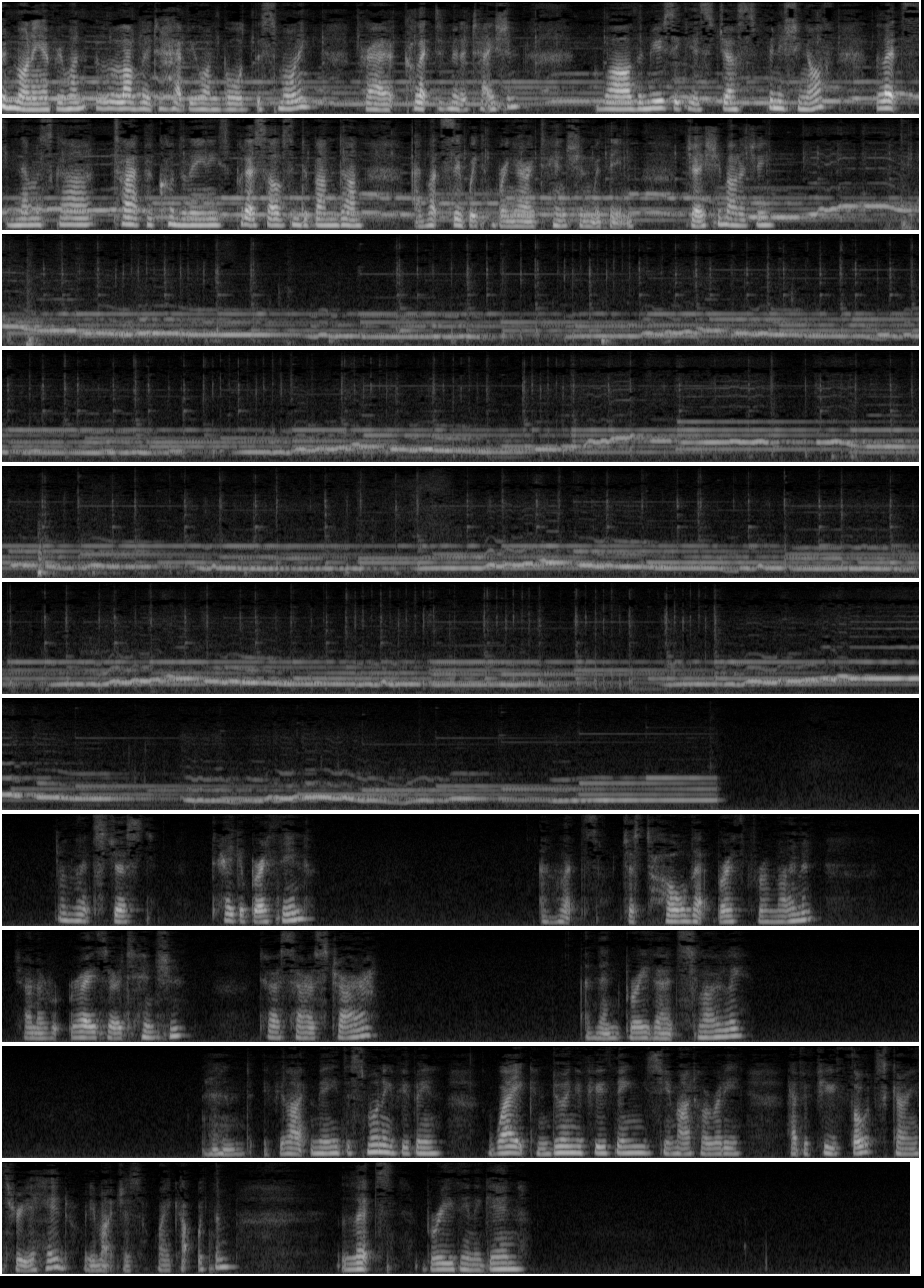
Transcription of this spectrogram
Good morning, everyone. Lovely to have you on board this morning for our collective meditation. While the music is just finishing off, let's namaskar, tie up our kundalinis, put ourselves into bandhan, and let's see if we can bring our attention within. Jai Shri Mataji. Let's just take a breath in. And let's just hold that breath for a moment. Trying to raise our attention to our Sahasrara. And then breathe out slowly. And if you're like me this morning, if you've been awake and doing a few things, you might already have a few thoughts going through your head, or you might just wake up with them. Let's breathe in again.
